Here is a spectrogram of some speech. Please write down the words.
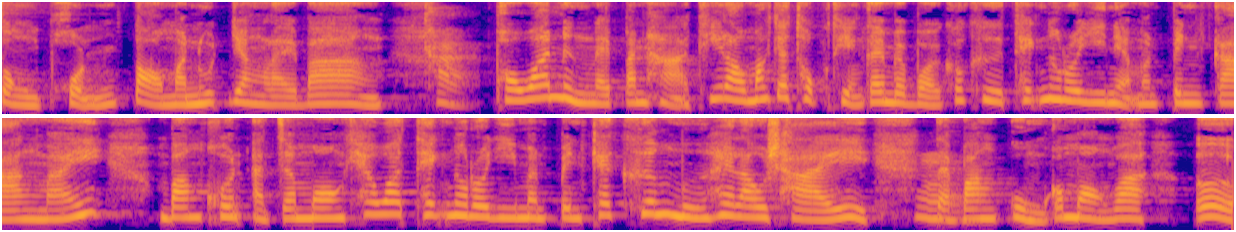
ส่งผลต่อมนุษย์อย่างไรบ้างค่ะเพราะว่าหนึ่งในปัญหาที่เรามักจะถกเถียงกันบ่อยๆ ก็คือเทคโนโลยีเนี่ยมันเป็นกลางไหม บางคนอาจจะมองแค่ว่าเทคโนโลยีมันเป็นแค่เครื่องมือให้เราใช้อืมแต่บางกลุ่มก็มองว่า เออ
